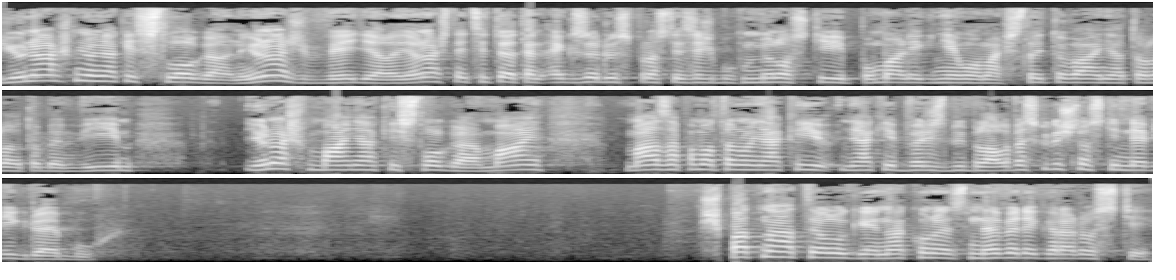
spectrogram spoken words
Jonáš měl nějaký slogan, Jonáš věděl, Jonáš teď cituje ten Exodus, prostě jsi Bůh milostivý, pomalý k němu, máš slitování a tohle o tobě vím. Jonáš má nějaký slogan, má, má zapamatovaný nějaký, nějaký verš z Bible, ale ve skutečnosti neví, kdo je Bůh. Špatná teologie nakonec nevede k radosti,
